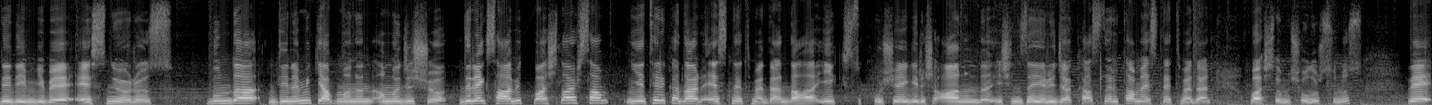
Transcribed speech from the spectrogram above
dediğim gibi esniyoruz. Bunda dinamik yapmanın amacı şu. Direkt sabit başlarsam yeteri kadar esnetmeden, daha ilk koşuya giriş anında işinize yarayacak kasları tam esnetmeden başlamış olursunuz. Ve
